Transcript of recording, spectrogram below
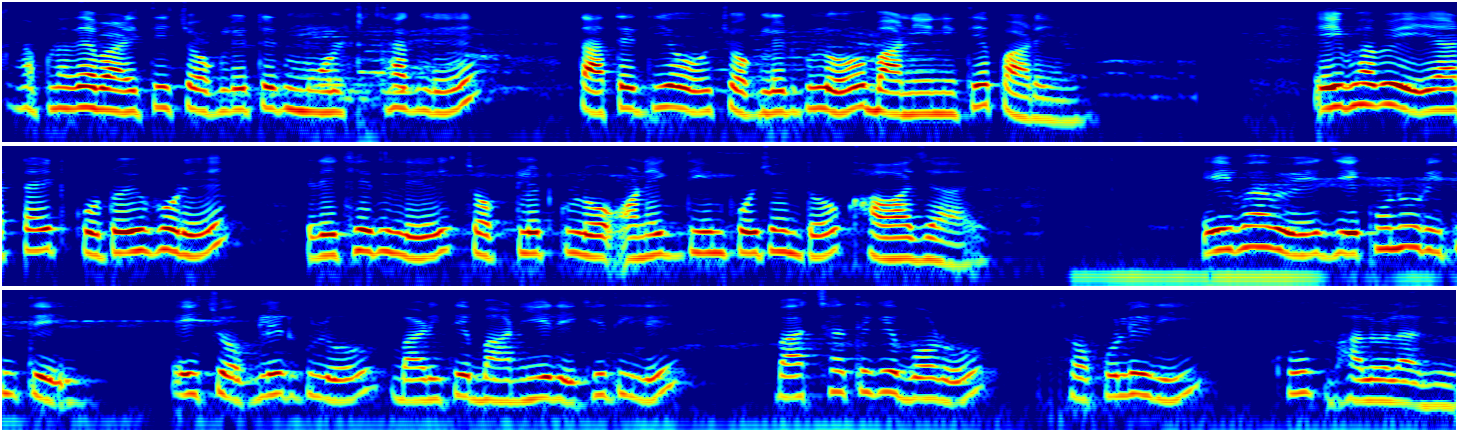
আপনাদের বাড়িতে চকলেটের মোল্ড থাকলে তাতে দিয়েও চকলেটগুলো বানিয়ে নিতে পারেন। এইভাবে এয়ারটাইট কোটোয় ভরে রেখে দিলে চকলেটগুলো অনেক দিন পর্যন্ত খাওয়া যায়। এইভাবে যে কোনো ঋতুতেই এই চকলেটগুলো বাড়িতে বানিয়ে রেখে দিলে বাচ্চা থেকে বড় সকলেরই খুব ভালো লাগে।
